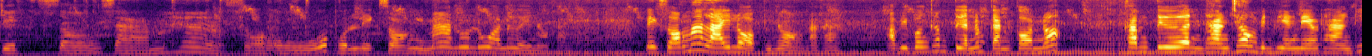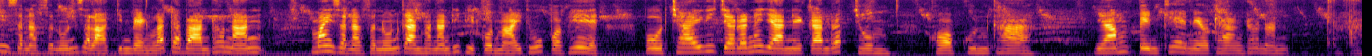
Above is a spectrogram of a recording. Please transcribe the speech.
เจ็ดสองสามห้าสองโอ้โหผลเหล็กสองนี่มารั่วๆเลยเนาะค่ะเลขสองมาหลายรอบพี่น้องนะคะ เอาไปเบิ่งคำเตือนน้ำกันก่อนเนาะ คำเตือนทางช่องเป็นเพียงแนวทางที่สนับสนุนสลากกินแบ่งรัฐบาลเท่านั้น ไม่สนับสนุนการพนันที่ผิดกฎหมายทุกประเภท โปรดใช้วิจารณญาณในการรับชมขอบคุณค่ะ ย้ำเป็นแค่แนวทางเท่านั้นนะคะ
